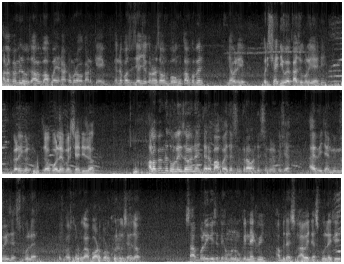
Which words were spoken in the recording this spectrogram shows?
હાલો ફેમિલી હું જાવ બાપા એને આટો મરાવો કારણ કે એને પાછું જે જે કરવા જવાનું બહુ હું કામ ખબર? ને ઓલી પરસાદી હોય કાજુ ગળી એની ગળી ગળી. જો બોલે પરસાદી જો. હાલો ફેમિલી તો હું લઈ જાઉં એને અત્યારે બાપાએ દર્શન કરાવવા દર્શન કરીને પછી આવી જાય મમ્મી વહી જાય સ્કૂલે. પછી થોડુંક આ બોર્ડ બોર્ડ ખુલ્લું છે જો. સાપ બળી ગઈ છે તે હમણાં મૂકી નાખવી. આ બધા આવે ત્યાં સ્કૂલેથી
